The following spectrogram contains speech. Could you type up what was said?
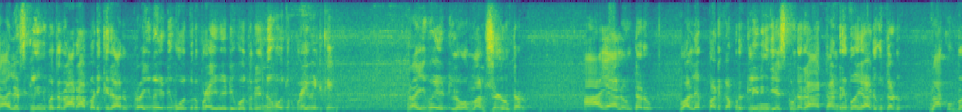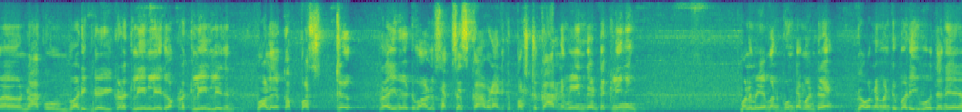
టాయిలెట్స్ క్లీన్ పోతే రారు ఆ బడికి రారు. ప్రైవేట్కి పోతురు ప్రైవేట్కి పోతురు. ఎందుకు పోతురు ప్రైవేట్కి? ప్రైవేట్లో మనుషులు ఉంటారు ఆయాలు ఉంటారు వాళ్ళు ఎప్పటికప్పుడు క్లీనింగ్ చేసుకుంటారు. ఆ తండ్రి పోయి అడుగుతాడు నాకు నాకు బడి ఇక్కడ క్లీన్ లేదు అక్కడ క్లీన్ లేదని. వాళ్ళ యొక్క ఫస్ట్ ప్రైవేట్ వాళ్ళు సక్సెస్ కావడానికి ఫస్ట్ కారణం ఏంటంటే క్లీనింగ్. మనం ఏమనుకుంటామంటే గవర్నమెంట్ బడికి పోతే నేను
